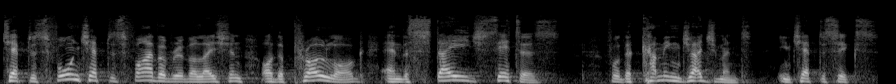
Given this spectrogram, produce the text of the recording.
Chapters 4 and chapters 5 of Revelation are the prologue and the stage setters for the coming judgment in chapter 6.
